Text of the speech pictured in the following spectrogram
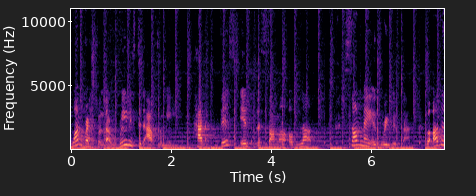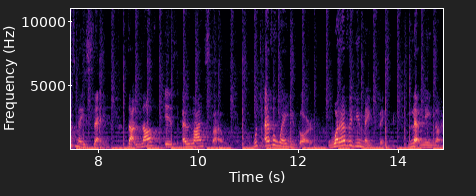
One restaurant that really stood out for me had This is the Summer of Love. Some may agree with that, but others may say that love is a lifestyle. Whichever way you go, whatever you may think, let me know.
